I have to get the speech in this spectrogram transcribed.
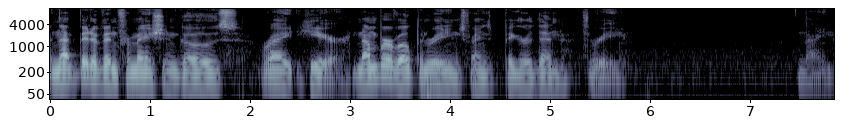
And that bit of information goes right here. Number of open reading frames bigger than three. Nine.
